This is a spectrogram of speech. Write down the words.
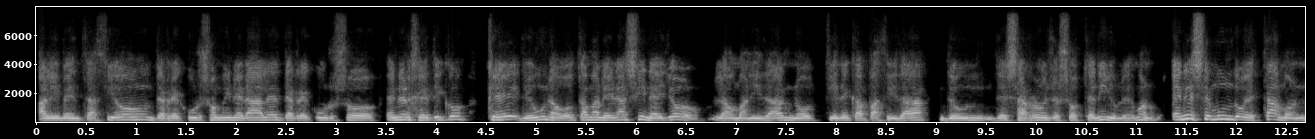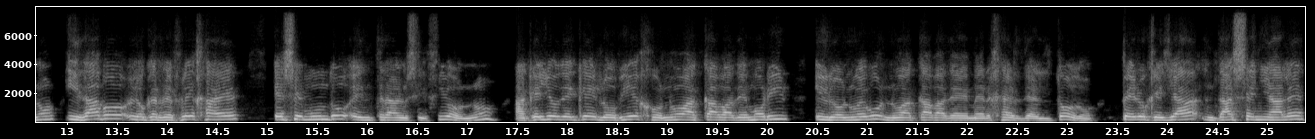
alimentación, de recursos minerales, de recursos energéticos, que de una u otra manera sin ellos la humanidad no tiene capacidad de un desarrollo sostenible. Bueno, en ese mundo estamos, ¿no? Y Davos lo que refleja es ese mundo en transición, ¿no? Aquello de que lo viejo no acaba de morir y lo nuevo no acaba de emerger del todo, pero que ya da señales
